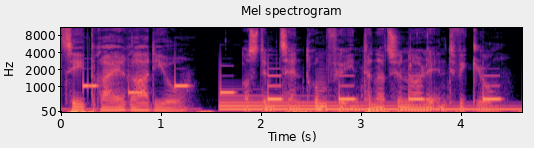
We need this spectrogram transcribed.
C3 Radio aus dem Zentrum für internationale Entwicklung.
